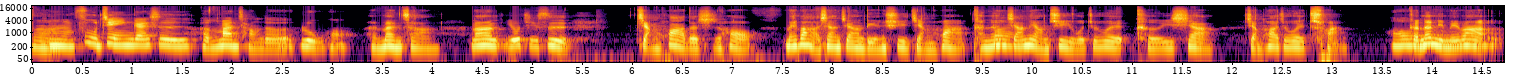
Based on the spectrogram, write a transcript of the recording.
嗯，复健应该是很漫长的路哈，很漫长。那尤其是讲话的时候，没办法像这样连续讲话，可能讲两句我就会咳一下，讲话就会喘。哦，可能你没办法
